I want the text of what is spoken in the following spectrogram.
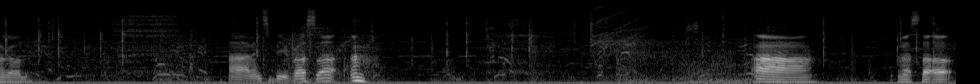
Oh god. Ah, I meant to beat Russ that. ah. Messed that up.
